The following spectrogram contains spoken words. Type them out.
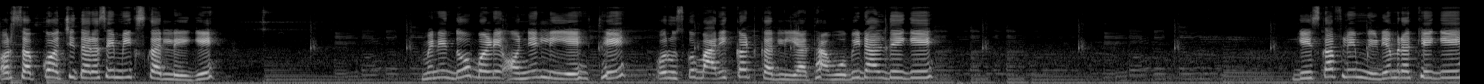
और सबको अच्छी तरह से मिक्स कर लेंगे। मैंने दो बड़े ऑनियन लिए थे और उसको बारीक कट कर लिया था, वो भी डाल देंगे। गैस का फ्लेम मीडियम रखेंगे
